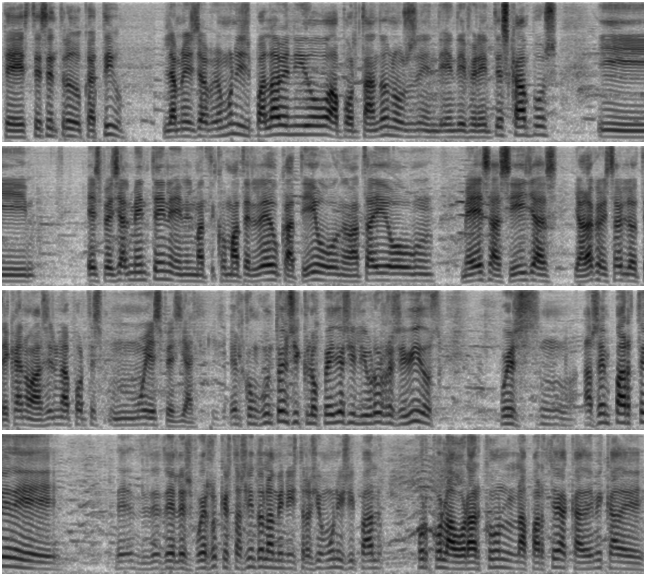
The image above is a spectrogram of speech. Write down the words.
de este centro educativo. La administración municipal ha venido aportándonos en, en diferentes campos y especialmente en, el, con material educativo, nos ha traído mesas, sillas y ahora con esta biblioteca nos hacer un aporte muy especial. El conjunto de enciclopedias y libros recibidos pues mm, hacen parte de, del esfuerzo que está haciendo la administración municipal por colaborar con la parte académica de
